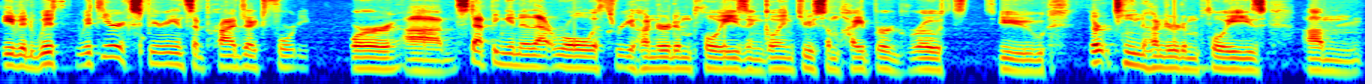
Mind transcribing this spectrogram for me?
David, with with your experience at Project 44, um, stepping into that role with 300 employees and going through some hyper growth to 1,300 employees, um,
